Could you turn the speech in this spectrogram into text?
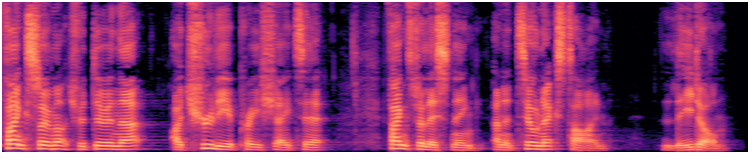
Thanks so much for doing that. I truly appreciate it. Thanks for listening, and until next time, lead on.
